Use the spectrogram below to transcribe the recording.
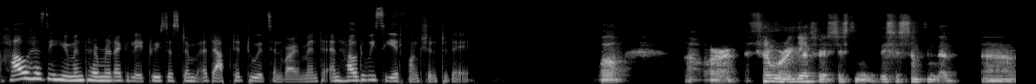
how has the human thermoregulatory system adapted to its environment and how do we see it function today? Well, our thermoregulatory system, this is something that uh,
